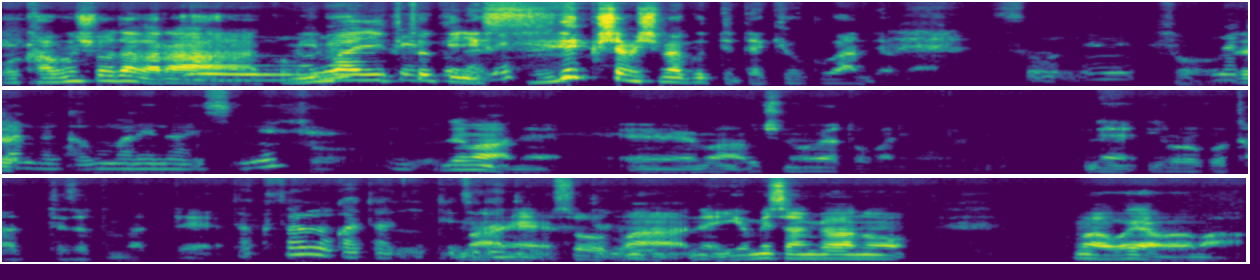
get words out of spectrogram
俺花粉症だから、見舞いに行くときにねすげえくしゃみしまくってた記憶があるんだよね。そうね。そう。でなかなか生まれないしね。そう。うん。で、まあね、えーまあ、うちの親とかにも、ね、いろいろこうた手伝ってもらって、たくさんの方に手伝ってもまあらった、ね、そう、まあね、嫁さん側の、まあ親はまあ、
